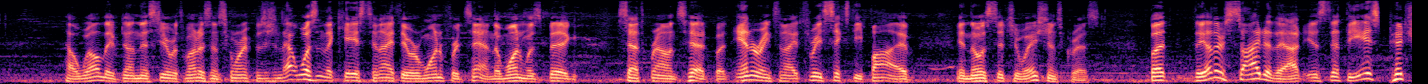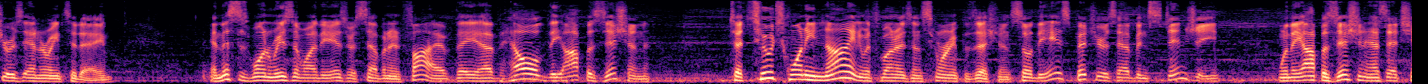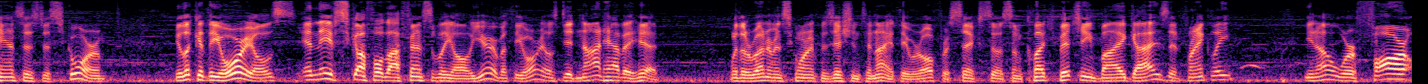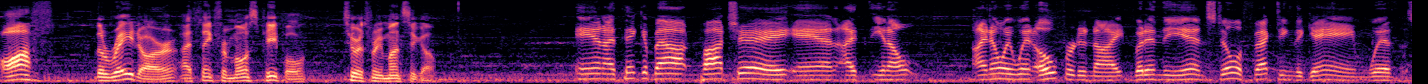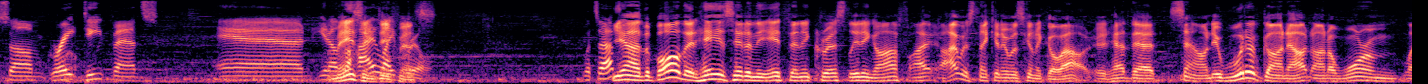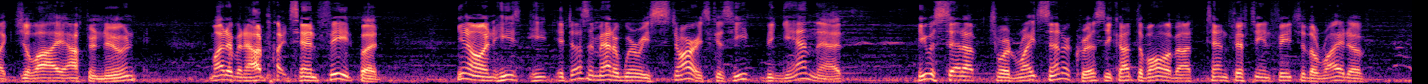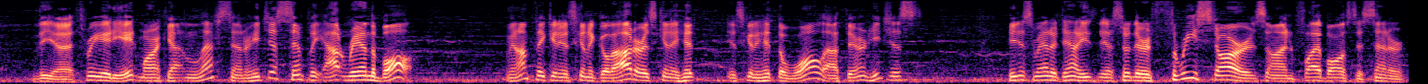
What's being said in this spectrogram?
how well they've done this year with runners in scoring position. That wasn't the case tonight. They were one for 10. The one was big, Seth Brown's hit, but entering tonight 365 in those situations, Chris. But the other side of that is that the A's pitchers entering today, and this is one reason why the A's are 7 and 5, they have held the opposition to 229 with runners in scoring position. So the A's pitchers have been stingy when the opposition has had chances to score. You look at the Orioles, and they've scuffled offensively all year, but the Orioles did not have a hit with a runner in scoring position tonight. They were 0 for 6. So some clutch pitching by guys that, frankly, you know, were far off the radar, I think, for most people two or three months ago. And I think about Pache, and I, you know, I know he went 0 for tonight, but in the end, still affecting the game with some great defense and you know Amazing the highlight defense. reel. What's up? Yeah, the ball that Hays hit in the eighth inning, Chris, leading off, I, I was thinking it was going to go out. It had that sound. It would have gone out on a warm, like July afternoon. Might have been out by 10 feet, but, you know, and he's, he, it doesn't matter where he starts because he began that. He was set up toward right center, Chris. He caught the ball about 10, 15 feet to the right of the uh, 388 mark out in left center. He just simply outran the ball. I mean, I'm thinking it's going to go out or it's going to hit it's going to hit the wall out there, and he just he just ran it down. He, so there are three stars on fly balls to center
